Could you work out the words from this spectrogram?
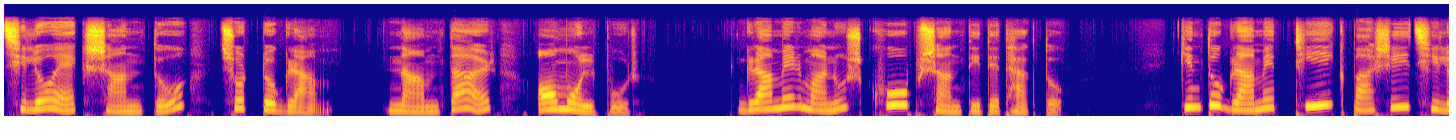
ছিল এক শান্ত, ছোট্ট গ্রাম। নাম তার অমলপুর। গ্রামের মানুষ খুব শান্তিতে থাকত। কিন্তু গ্রামের ঠিক পাশেই ছিল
